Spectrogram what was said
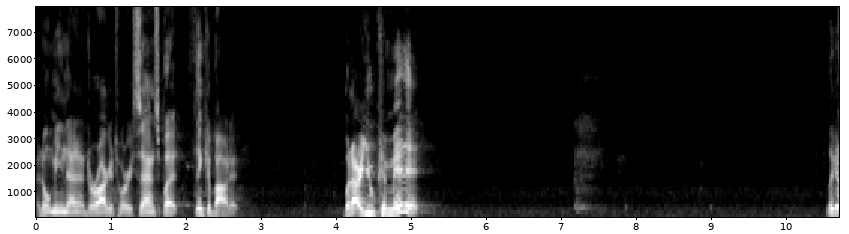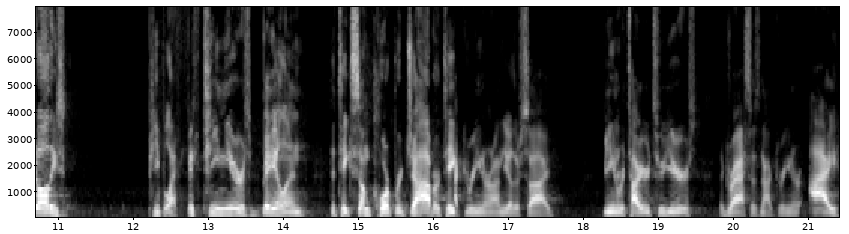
I don't mean that in a derogatory sense, but think about it. But are you committed? Look at all these people at 15 years bailing to take some corporate job or take greener on the other side. Being retired two years, the grass is not greener. I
